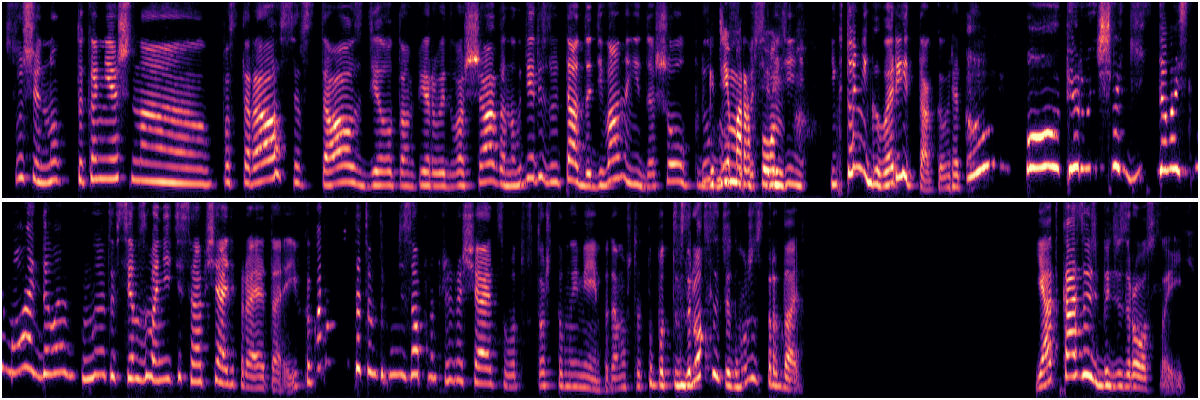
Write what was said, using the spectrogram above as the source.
слушай, ну, ты, конечно, постарался, встал, сделал там первые два шага, но где результат? До дивана не дошел, Где марафон? Посередине. Никто не говорит так, говорят, о, первые шаги, давай снимать, давай, ну, это всем звонить и сообщать про это. И в какой-то это внезапно превращается вот в то, что мы имеем, потому что тупо ты взрослый, ты должен страдать. Я отказываюсь быть взрослой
